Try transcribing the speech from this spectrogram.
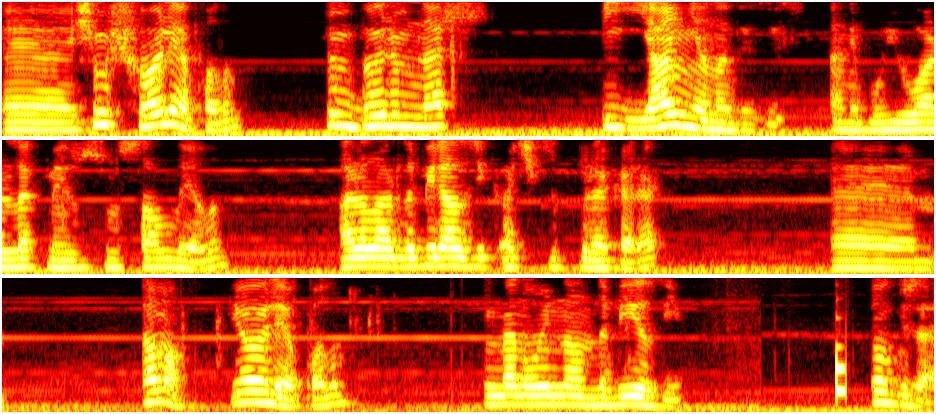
Ee, şimdi şöyle yapalım. Tüm bölümler bir yan yana dizilsin. Hani bu yuvarlak mevzusunu sallayalım. Aralarda birazcık açıklık bırakarak. Ee, tamam. Ya öyle yapalım. Şimdi ben oyundan da bir yazayım. Çok güzel.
